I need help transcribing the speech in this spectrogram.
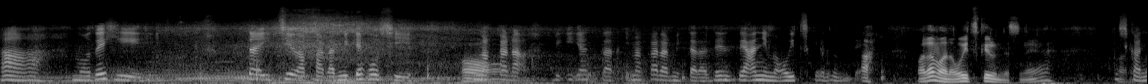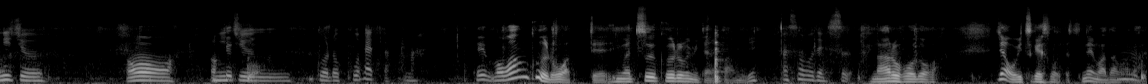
あもうぜひ第1話から見てほしい。今からやったら今から見たら全然アニメ追いつけるんであまだまだ追いつけるんですね。確か20ああ、結構。25、6話やったかなえ、まあ、ワンクール終わって、今ツークールみたいな感じ？あそうですなるほど。じゃあ追いつけそうですね、まだまだ。うん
